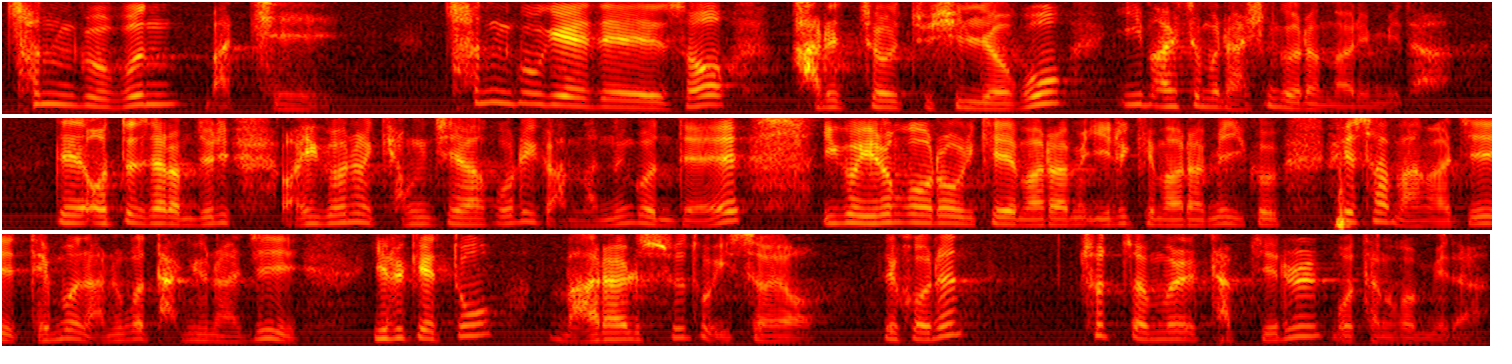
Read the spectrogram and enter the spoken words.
천국은 마치 천국에 대해서 가르쳐 주시려고 이 말씀을 하신 거란 말입니다. 근데 어떤 사람들이 아 이거는 경제하고 이거 안 맞는 건데 이거 이런 거로 이렇게 말하면 이렇게 말하면 이거 회사 망하지 되면 아는 거 당연하지 이렇게 또 말할 수도 있어요. 근데 그거는 초점을 잡지를 못한 겁니다.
